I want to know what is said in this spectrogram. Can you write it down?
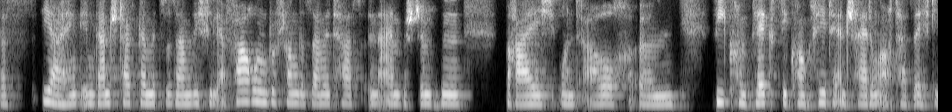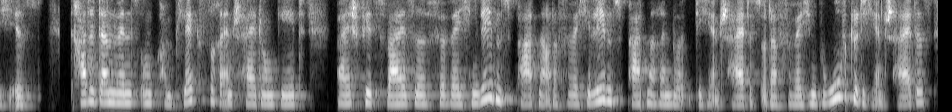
das ja, hängt eben ganz stark damit zusammen, wie viel Erfahrung du schon gesammelt hast in einem bestimmten Bereich und auch ähm, wie komplex die konkrete Entscheidung auch tatsächlich ist. Gerade dann, wenn es um komplexere Entscheidungen geht, beispielsweise für welchen Lebenspartner oder für welche Lebenspartnerin du dich entscheidest oder für welchen Beruf du dich entscheidest,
